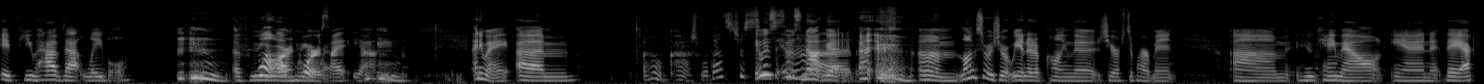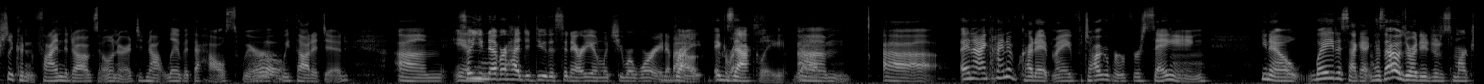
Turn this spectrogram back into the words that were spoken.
if you have that label of who well, you are, of and who you're course. I yeah. anyway, um, oh gosh, well that's just it so was it was not good. um, long story short, we ended up calling the sheriff's department, um, who came out and they actually couldn't find the dog's owner. It did not live at the house where Oh. we thought it did. Um, and so you never had to do the scenario in which you were worried about, right exactly. Yeah. Um, uh, and I kind of credit my photographer for saying. You know, wait a second, because I was ready to just march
